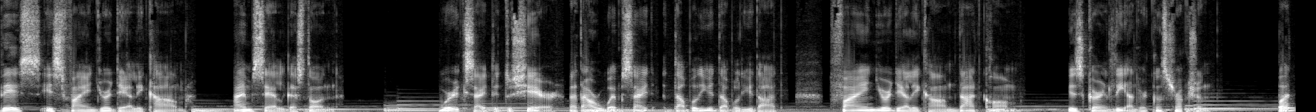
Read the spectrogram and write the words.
This is Find Your Daily Calm. I'm Sel Gaston. We're excited to share that our website www.findyourdailycalm.com is currently under construction, but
